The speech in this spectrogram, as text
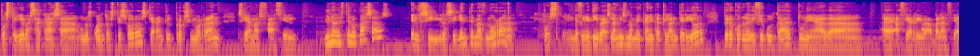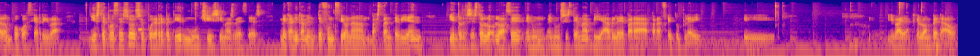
pues te llevas a casa unos cuantos tesoros que harán que el próximo run sea más fácil. Y una vez te lo pasas, la siguiente mazmorra, pues en definitiva es la misma mecánica que la anterior, pero con la dificultad tuneada eh, hacia arriba, balanceada un poco hacia arriba. Y este proceso se puede repetir muchísimas veces. Mecánicamente funciona bastante bien. Y entonces esto lo, hace en un, sistema viable para, free to play. Y, y vaya, que lo han petado.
